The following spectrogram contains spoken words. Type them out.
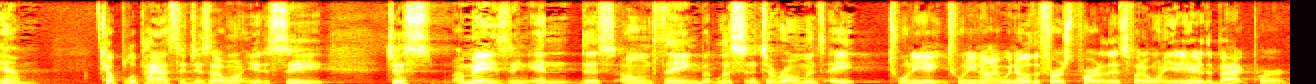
him. A couple of passages I want you to see, just amazing in this own thing. But listen to Romans 8 28 and 29. We know the first part of this, but I want you to hear the back part.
